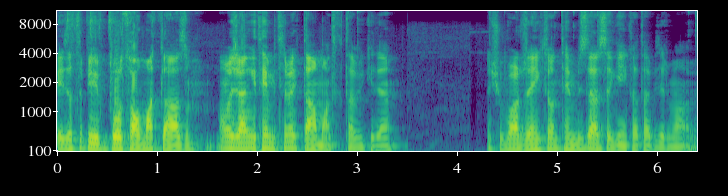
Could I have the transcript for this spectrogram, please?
Base atıp bir bot almak lazım. Ama jungle bitirmek daha mantıklı tabii ki de. Şu var Renekton temizlerse gank atabilirim abi.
